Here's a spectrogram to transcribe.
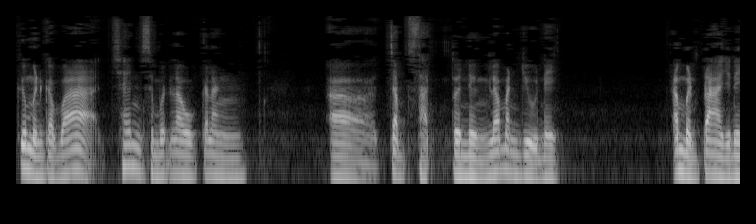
คือเหมือนกับว่า เช่นสมมติเรากำลังเอ่อจับสัตว์ตัวหนึ่งแล้วมันอยู่ใน เหมือนปลาอยู่ใน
